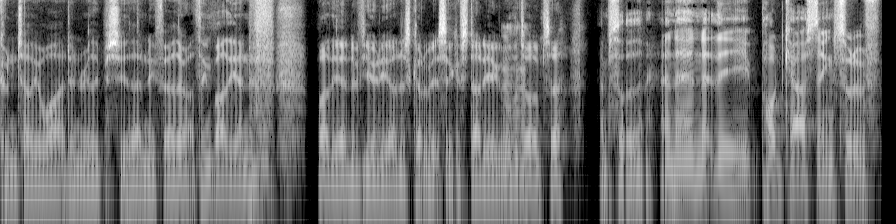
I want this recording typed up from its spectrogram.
couldn't tell you why I didn't really pursue that any further. I think by the end of by the end of uni, I just got a bit sick of studying all the time. So Absolutely. And then the podcasting sort of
